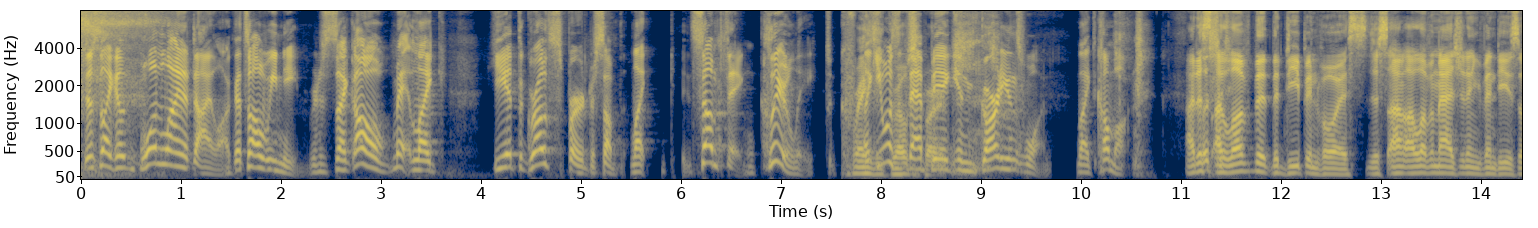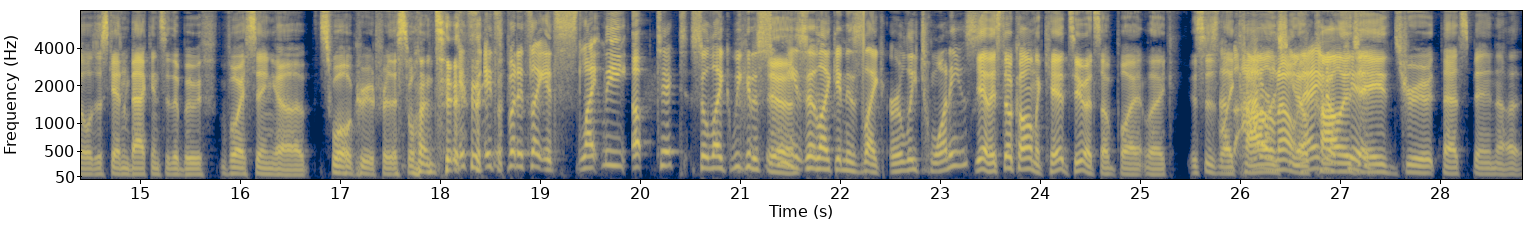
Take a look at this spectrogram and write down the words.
Just like a one line of dialogue. That's all we need. We're just like, oh man, like he hit the growth spurt or something. Like something clearly. crazy. like he wasn't that big in Guardians One. Like, come on. I just I love the the deep in voice. Just I, I love imagining Vin Diesel just getting back into the booth voicing uh Swole Groot for this one too. It's it's but it's like it's slightly upticked. So like we could assume Yeah. he's in like in his like early twenties. yeah, they still call him a kid too at some point. Like this is like I don't college, know. you know, ain't no college age Groot that's been uh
